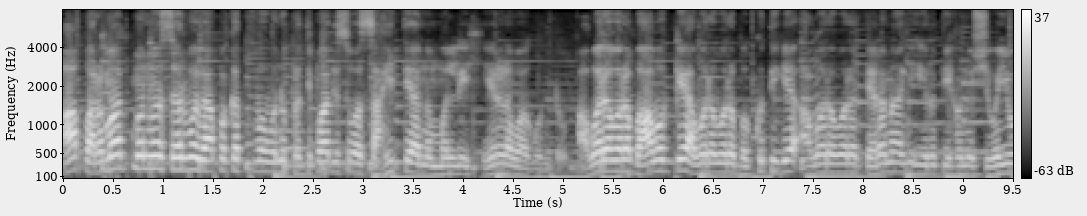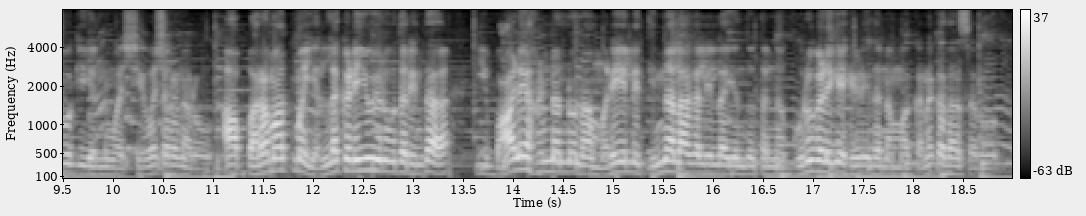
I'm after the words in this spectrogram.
ಆ ಪರಮಾತ್ಮನ ಸರ್ವ ವ್ಯಾಪಕತ್ವವನ್ನು ಪ್ರತಿಪಾದಿಸುವ ಸಾಹಿತ್ಯ ನಮ್ಮಲ್ಲಿ ಹೇರಳವಾಗುಂಟು. ಅವರವರ ಭಾವಕ್ಕೆ, ಅವರವರ ಭಕ್ತಿಗೆ, ಅವರವರ ತೆರನಾಗಿ ಇರುತಿಹನು ಶಿವಯೋಗಿ ಎನ್ನುವ ಶಿವಶರಣರು ಆ ಪರಮಾತ್ಮ ಎಲ್ಲ ಕಡೆಯೂ ಇರುವುದರಿಂದ ಈ ಬಾಳೆಹಣ್ಣನ್ನು ನಾ ಮರೆಯಲ್ಲಿ ತಿನ್ನಲಾಗಲಿಲ್ಲ ಎಂದು ತನ್ನ ಗುರುಗಳಿಗೆ ಹೇಳಿದ ನಮ್ಮ ಕನಕದಾಸರು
